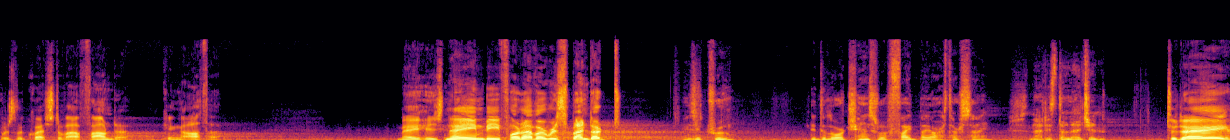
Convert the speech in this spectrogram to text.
was the quest of our founder, King Arthur. May his name be forever resplendent. Is it true? Did the Lord Chancellor fight by Arthur's side? That is the legend. Today,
